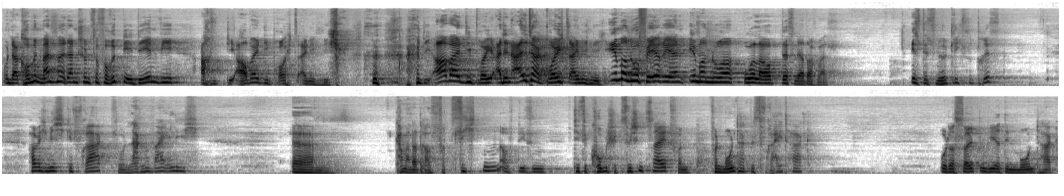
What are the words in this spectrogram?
Und da kommen manchmal dann schon so verrückte Ideen wie, ach, die Arbeit, die bräuchte es eigentlich nicht. Die Arbeit, die bräuchte, den Alltag bräuchte es eigentlich nicht. Immer nur Ferien, immer nur Urlaub, das wäre doch was. Ist es wirklich so trist? Habe ich mich gefragt, so langweilig. Ähm, kann man darauf verzichten, auf diesen, diese komische Zwischenzeit von, von Montag bis Freitag? Oder sollten wir den Montag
